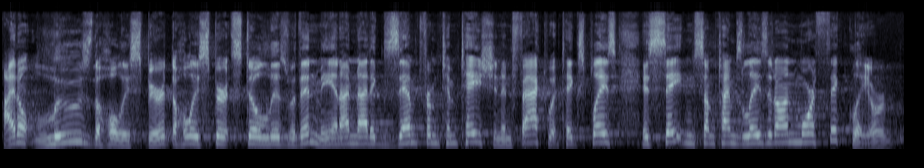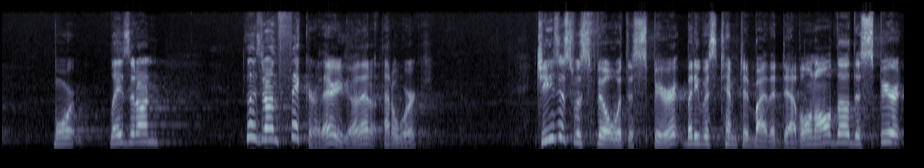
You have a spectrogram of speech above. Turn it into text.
I don't lose the Holy Spirit. The Holy Spirit still lives within me, and I'm not exempt from temptation. In fact, what takes place is Satan sometimes lays it on more thickly, or more lays it on lays it on thicker. There you go. That'll, that'll work. Jesus was filled with the Spirit, but he was tempted by the devil. And although the Spirit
